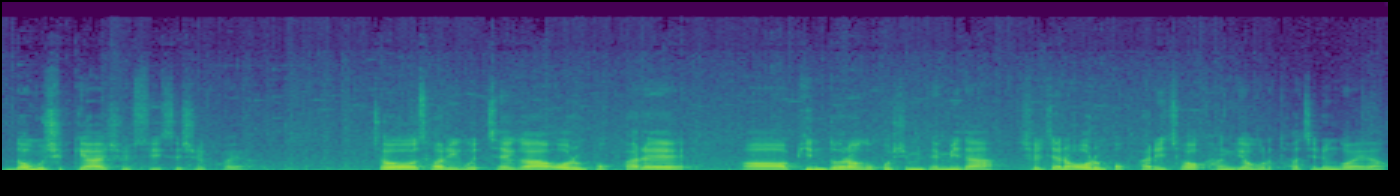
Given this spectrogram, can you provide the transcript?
너무 쉽게 아실 수 있으실 거예요. 저 서리구체가 얼음 폭발의 어, 빈도라고 보시면 됩니다. 실제는 얼음 폭발이 저 간격으로 터지는 거예요.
